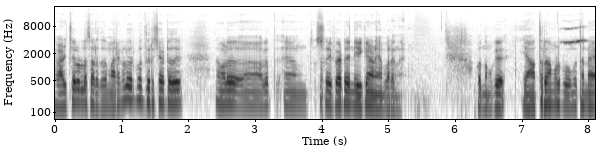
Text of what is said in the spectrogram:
കാഴ്ചകളുള്ള സ്ഥലത്ത് മരങ്ങൾ വരുമ്പോൾ തീർച്ചയായിട്ടും അത് നമ്മൾ അകത്ത് സേഫായിട്ട് തന്നെ ഇരിക്കാനാണ് ഞാൻ പറയുന്നത്. അപ്പം നമുക്ക് യാത്ര നമ്മൾ പോകുമ്പോൾ തന്നെ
